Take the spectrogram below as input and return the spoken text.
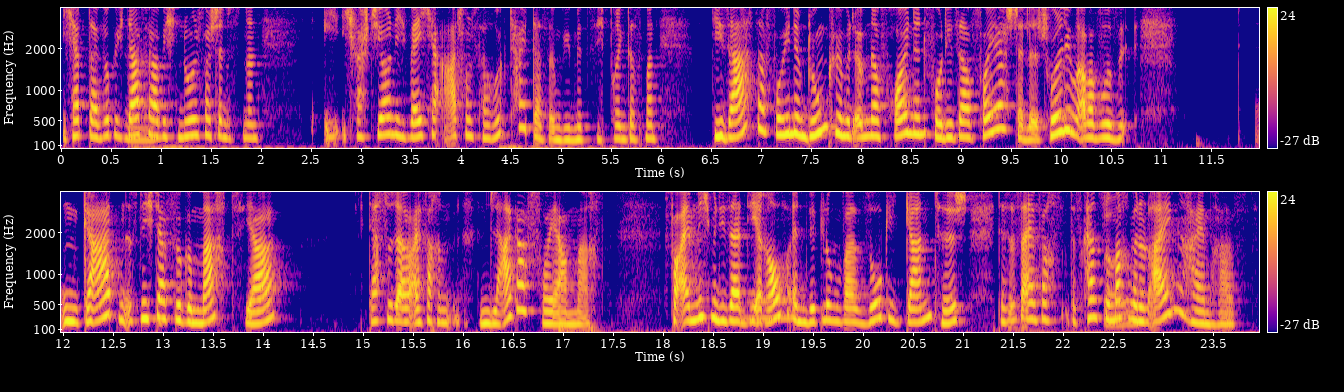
ich habe da wirklich, dafür habe ich null Verständnis. Und dann, ich, ich verstehe auch nicht, welche Art von Verrücktheit das irgendwie mit sich bringt, dass man, die saß da vorhin im Dunkeln mit irgendeiner Freundin vor dieser Feuerstelle. Entschuldigung, aber wo sie, ein Garten ist nicht dafür gemacht, ja, dass du da einfach ein, ein Lagerfeuer machst. Vor allem nicht mit dieser, die Rauchentwicklung war so gigantisch. Das ist einfach, das kannst du machen, wenn du ein Eigenheim hast.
